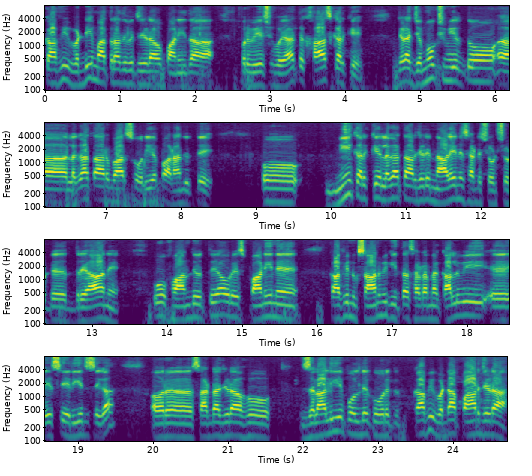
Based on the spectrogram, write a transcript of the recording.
ਕਾਫੀ ਵੱਡੀ ਮਾਤਰਾ ਦੇ ਵਿੱਚ ਜਿਹੜਾ ਉਹ ਪਾਣੀ ਦਾ ਪ੍ਰਵੇਸ਼ ਹੋਇਆ ਤੇ ਖਾਸ ਕਰਕੇ ਜਿਹੜਾ ਜੰਮੂ ਕਸ਼ਮੀਰ ਤੋਂ ਲਗਾਤਾਰ ਬਾਰਿਸ਼ ਹੋ ਰਹੀ ਹੈ ਪਹਾੜਾਂ ਦੇ ਉੱਤੇ, ਉਹ ਮੀਂਹ ਕਰਕੇ ਲਗਾਤਾਰ ਜਿਹੜੇ ਨਾਲੇ ਨੇ ਸਾਡੇ ਛੋਟੇ ਛੋਟੇ ਦਰਿਆ ਨੇ, ਉਹ ਉਫਾਨ ਦੇ ਉੱਤੇ ਆ ਔਰ ਇਸ ਪਾਣੀ ਨੇ ਕਾਫੀ ਨੁਕਸਾਨ ਵੀ ਕੀਤਾ ਸਾਡਾ। ਮੈਂ ਕੱਲ ਵੀ ਇਸ ਏਰੀਏ 'ਚ ਸੀਗਾ ਔਰ ਸਾਡਾ ਜਿਹੜਾ ਉਹ ਜ਼ਲਾਲੀਏ ਪੁਲ ਦੇ ਕੋਲ ਇੱਕ ਕਾਫੀ ਵੱਡਾ ਪਾੜ ਜਿਹੜਾ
